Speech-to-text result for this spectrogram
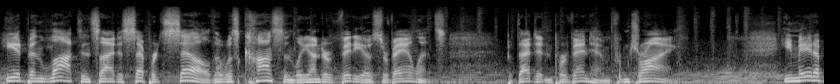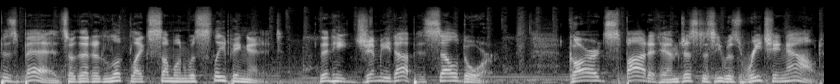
He had been locked inside a separate cell that was constantly under video surveillance, that didn't prevent him from trying. He made up his bed so that it looked like someone was sleeping in it. Then he jimmied up his cell door. Guards spotted him just as he was reaching out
